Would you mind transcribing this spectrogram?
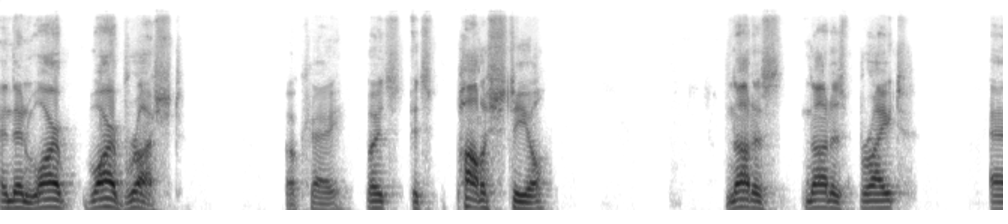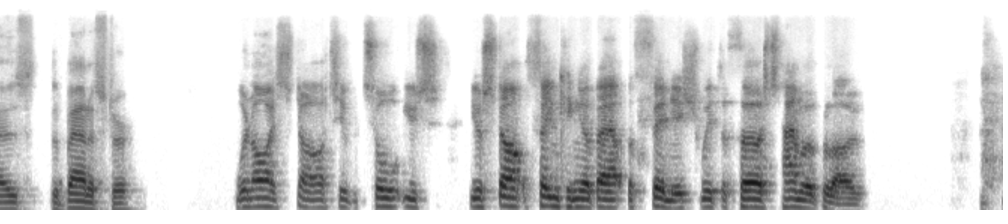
and then wire wire brushed. Okay, but it's it's polished steel, not as not as bright as the banister when I started taught you you start thinking about the finish with the first hammer blow.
